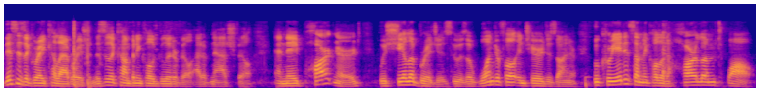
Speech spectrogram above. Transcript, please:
This is a great collaboration. This is a company called Glitterville out of Nashville. And they partnered with Sheila Bridges, who is a wonderful interior designer, who created something called a Harlem Toile.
